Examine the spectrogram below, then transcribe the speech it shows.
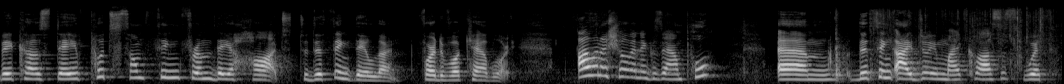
because they put something from their heart to the thing they learn for the vocabulary. I want to show an example. Um, the thing I do in my classes with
